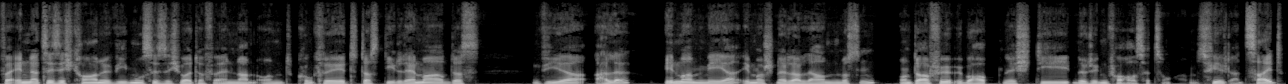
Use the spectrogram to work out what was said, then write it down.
verändert sie sich gerade? Wie muss sie sich weiter verändern? Und konkret das Dilemma, dass wir alle immer mehr, immer schneller lernen müssen und dafür überhaupt nicht die nötigen Voraussetzungen haben. Es fehlt an Zeit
